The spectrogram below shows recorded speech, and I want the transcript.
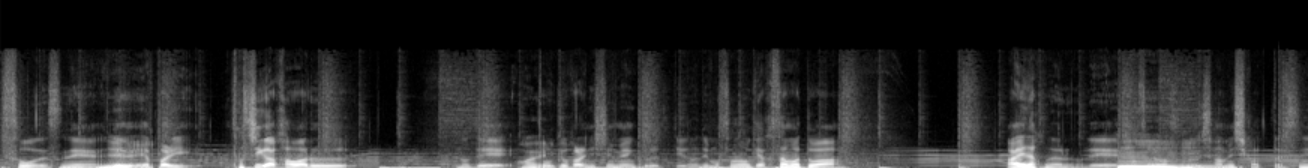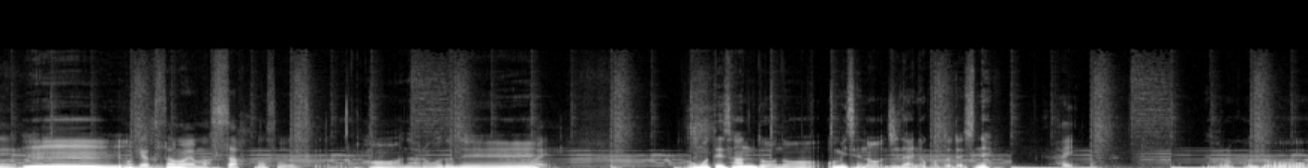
そうですね。ね。でやっぱり土地が変わるので、はい、東京から西宮に来るっていうので、もうそのお客様とは会えなくなるので、まあ、それはすごい寂しかったですね。お客様やまあスタッフもそうですけども。ああ、なるほどね。はい、表参道のお店の時代のことですね。はい。なるほど。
